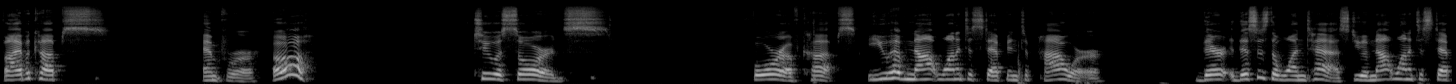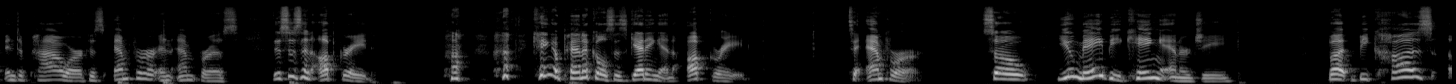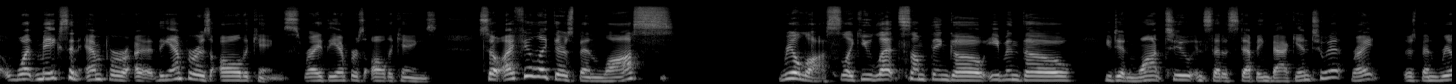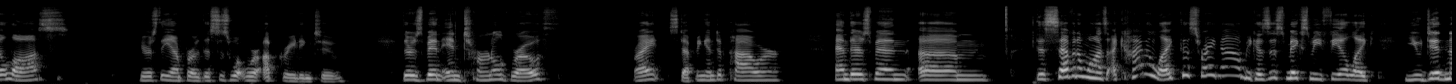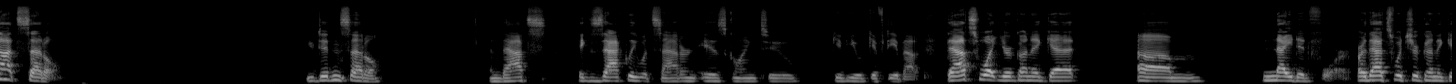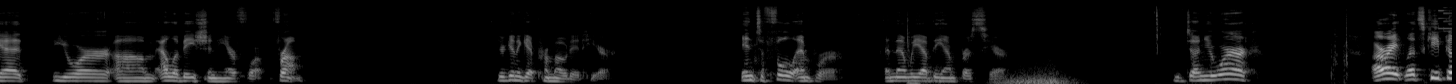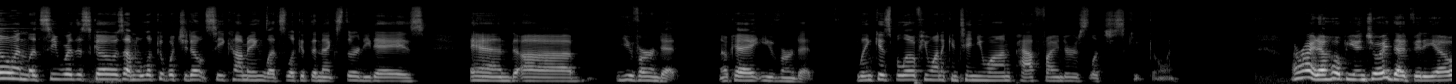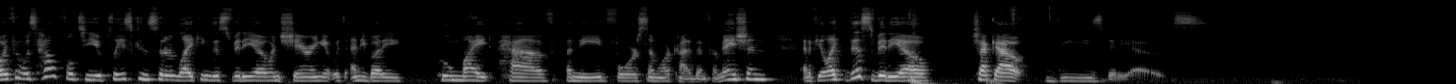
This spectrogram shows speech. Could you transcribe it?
Five of Cups, Emperor. Oh! Two of Swords. Four of Cups. You have not wanted to step into power. There, this is the one test. You have not wanted to step into power because Emperor and Empress, this is an upgrade. King of Pentacles is getting an upgrade to Emperor. So you may be king energy, but because what makes an emperor, uh, the emperor is all the kings, right? The emperor is all the kings. So I feel like there's been loss, real loss. Like you let something go, even though you didn't want to, instead of stepping back into it, right? There's been real loss. Here's the emperor. This is what we're upgrading to. There's been internal growth, right? Stepping into power. And there's been um the seven of wands i kind of like this right now because this makes me feel like you did not settle. You didn't settle. And that's exactly what saturn is going to give you a gifty about. That's what you're going to get um knighted for or that's what you're going to get your um elevation here for from. You're going to get promoted here into full emperor and then we have the empress here. You've done your work. All right, let's keep going. Let's see where this goes. I'm going to look at what you don't see coming. Let's look at the next 30 days. And uh, you've earned it. Okay, you've earned it. Link is below if you want to continue on. Pathfinders, let's just keep going. All right, I hope you enjoyed that video. If it was helpful to you, please consider liking this video and sharing it with anybody who might have a need for similar kind of information. And if you like this video, check out these videos.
